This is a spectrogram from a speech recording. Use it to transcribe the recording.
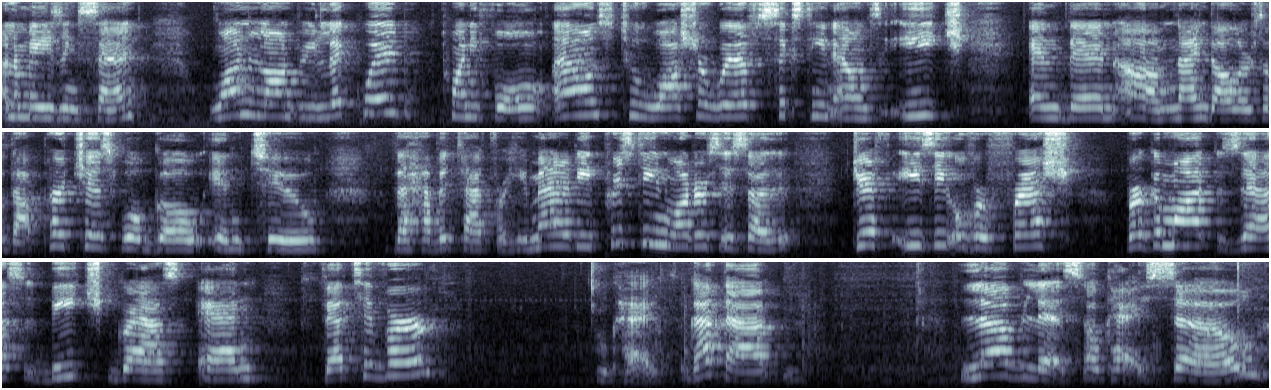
an amazing scent. One laundry liquid, 24 ounce, two washer whiffs, 16 ounce each. And then um, $9 of that purchase will go into the Habitat for Humanity. Pristine Waters is a Drift Easy over fresh bergamot, zest, beach grass, and vetiver. Okay, got that. Loveless. Okay, so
